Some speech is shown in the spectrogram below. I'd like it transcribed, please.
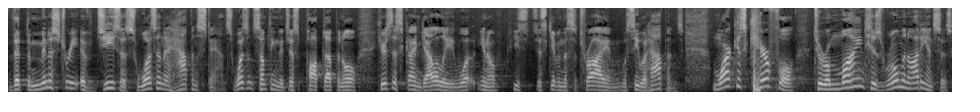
that the ministry of Jesus wasn't a happenstance, wasn't something that just popped up and, oh, here's this guy in Galilee, what, you know, he's just giving this a try and we'll see what happens. Mark is careful to remind his Roman audiences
